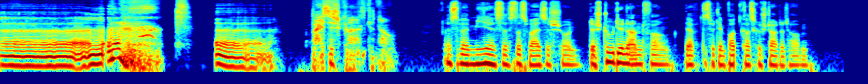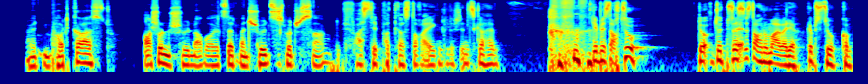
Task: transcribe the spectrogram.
Äh, äh, weiß ich gar nicht genau. Also bei mir ist es, das weiß ich schon, der Studienanfang, der, dass wir den Podcast gestartet haben. Mit dem Podcast war schon schön, aber jetzt nicht mein schönstes, würde ich sagen. Du hast den Podcast doch eigentlich insgeheim. Gib es doch zu! Du, du, das ist doch normal bei dir. Gib's zu, komm.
